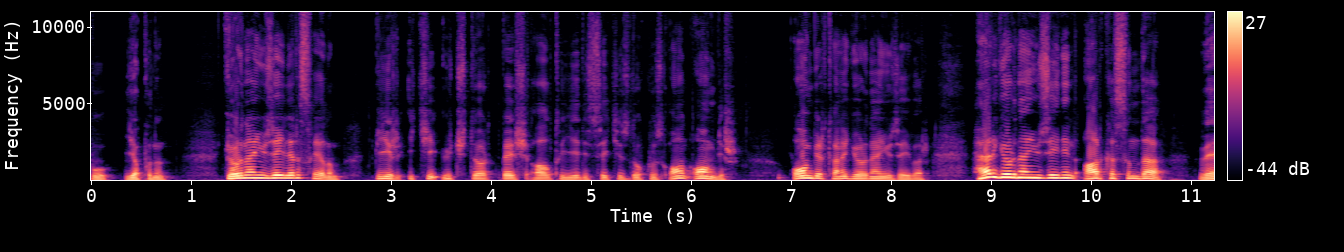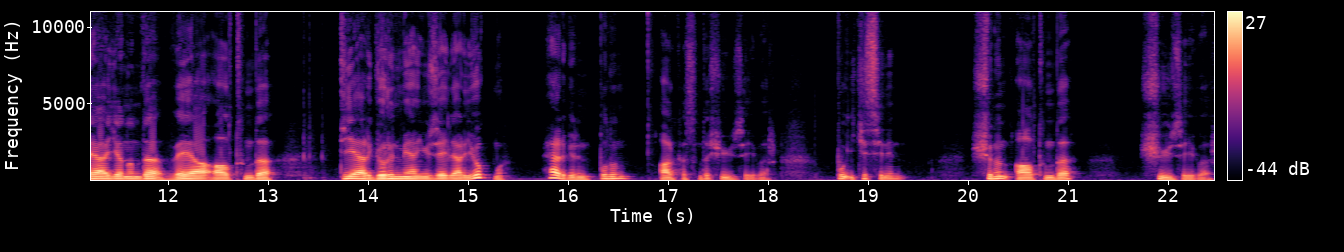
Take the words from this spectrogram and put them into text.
bu yapının. Görünen yüzeyleri sayalım. 1, 2, 3, 4, 5, 6, 7, 8, 9, 10, 11. 11 tane görünen yüzey var. Her görünen yüzeyinin arkasında veya yanında veya altında diğer görünmeyen yüzeyler yok mu? Her birinin bunun arkasında şu yüzey var. Bu ikisinin şunun altında şu yüzey var.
